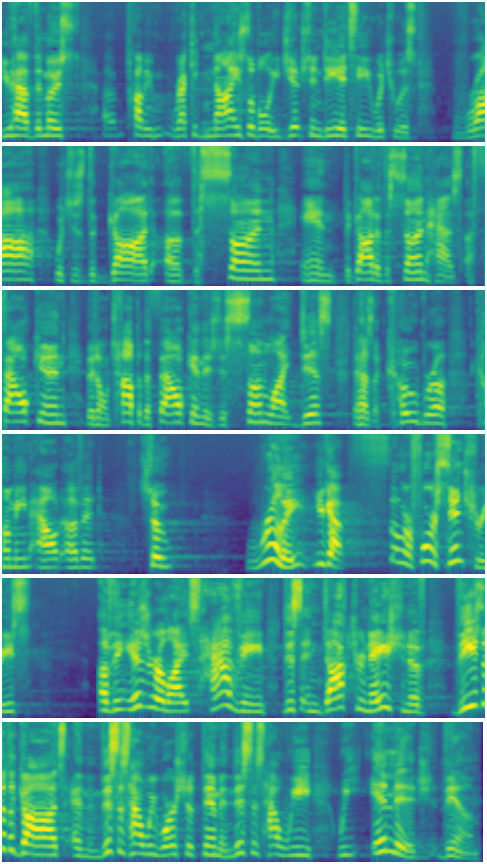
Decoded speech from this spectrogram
You have the most uh, probably recognizable Egyptian deity, which was Ra, which is the god of the sun, and the god of the sun has a falcon, but on top of the falcon, there's this sunlight disk that has a cobra coming out of it. So, really, you got over four centuries of the Israelites having this indoctrination of these are the gods, and this is how we worship them, and this is how we, we image them.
